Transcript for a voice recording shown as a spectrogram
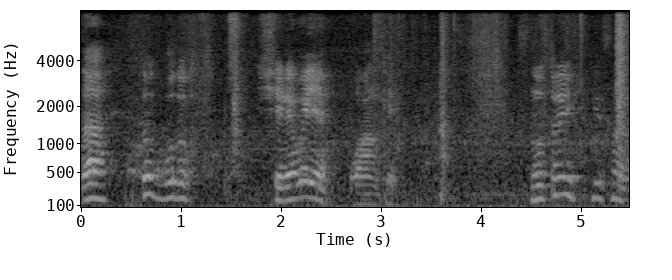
Да, тут будут щелевые планки. Снутри и снаружи.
